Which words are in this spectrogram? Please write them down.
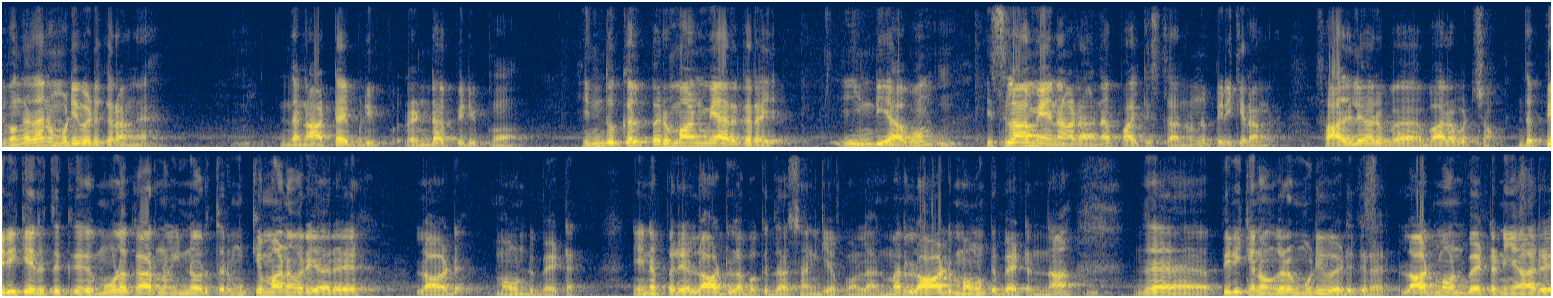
இவங்க தானே முடிவெடுக்கிறாங்க. இந்த நாட்டை இப்படி ரெண்டாக பிரிப்போம். இந்துக்கள் பெரும்பான்மையாக இருக்கிற இந்தியாவும் இஸ்லாமிய நாடான பாகிஸ்தானும்னு பிரிக்கிறாங்க. ஸோ அதுலேயே ஒரு பாரபட்சம். இந்த பிரிக்கிறதுக்கு மூல காரணம் இன்னொருத்தர். முக்கியமானவர் யார்? லார்டு மவுண்ட் பேட்டன் என்ன பெரிய லார்ட் லபக்கு தாசான்னு கேட்போம்ல அந்த மாதிரி லார்ட் மவுண்ட் பேட்டன் தான் இந்த பிரிக்கணுங்கிற முடிவு எடுக்கிறார். லார்ட் மவுண்ட் பேட்டன் யார்?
